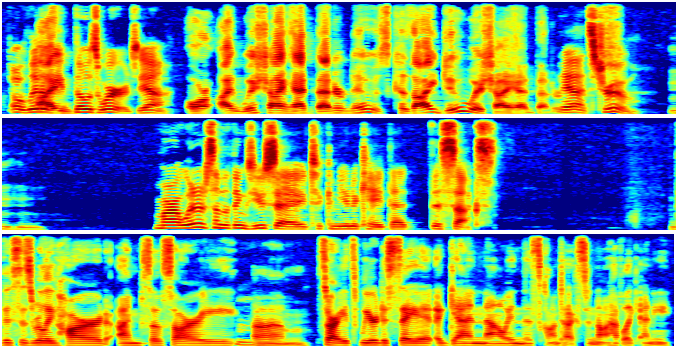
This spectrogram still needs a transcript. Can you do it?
Oh, literally, I, those words, yeah. Or I wish I had better news because I do wish I had better yeah, news. it's true. Mm-hmm. Maura, what are some of the things you say to communicate that this sucks? This is really hard. I'm so sorry. Mm-hmm. Um, sorry, it's weird to say it again now in this context and not have like any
